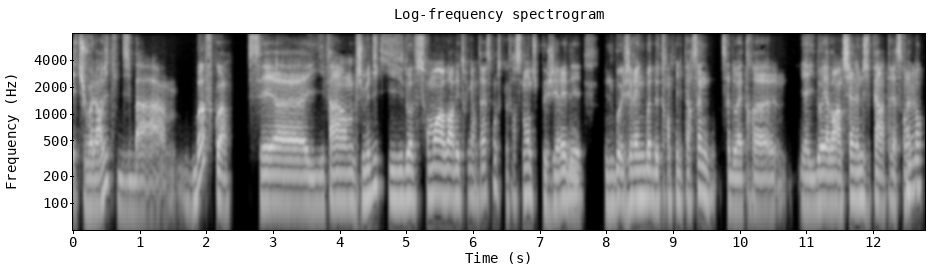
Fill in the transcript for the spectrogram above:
Et tu vois leur vie, tu te dis, bah, bof, quoi c'est euh, enfin je me dis qu'ils doivent sûrement avoir des trucs intéressants parce que forcément tu peux gérer des mmh. une gérer une boîte de 30 000 personnes ça doit être euh, il doit y avoir un challenge hyper intéressant mmh. là-dedans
